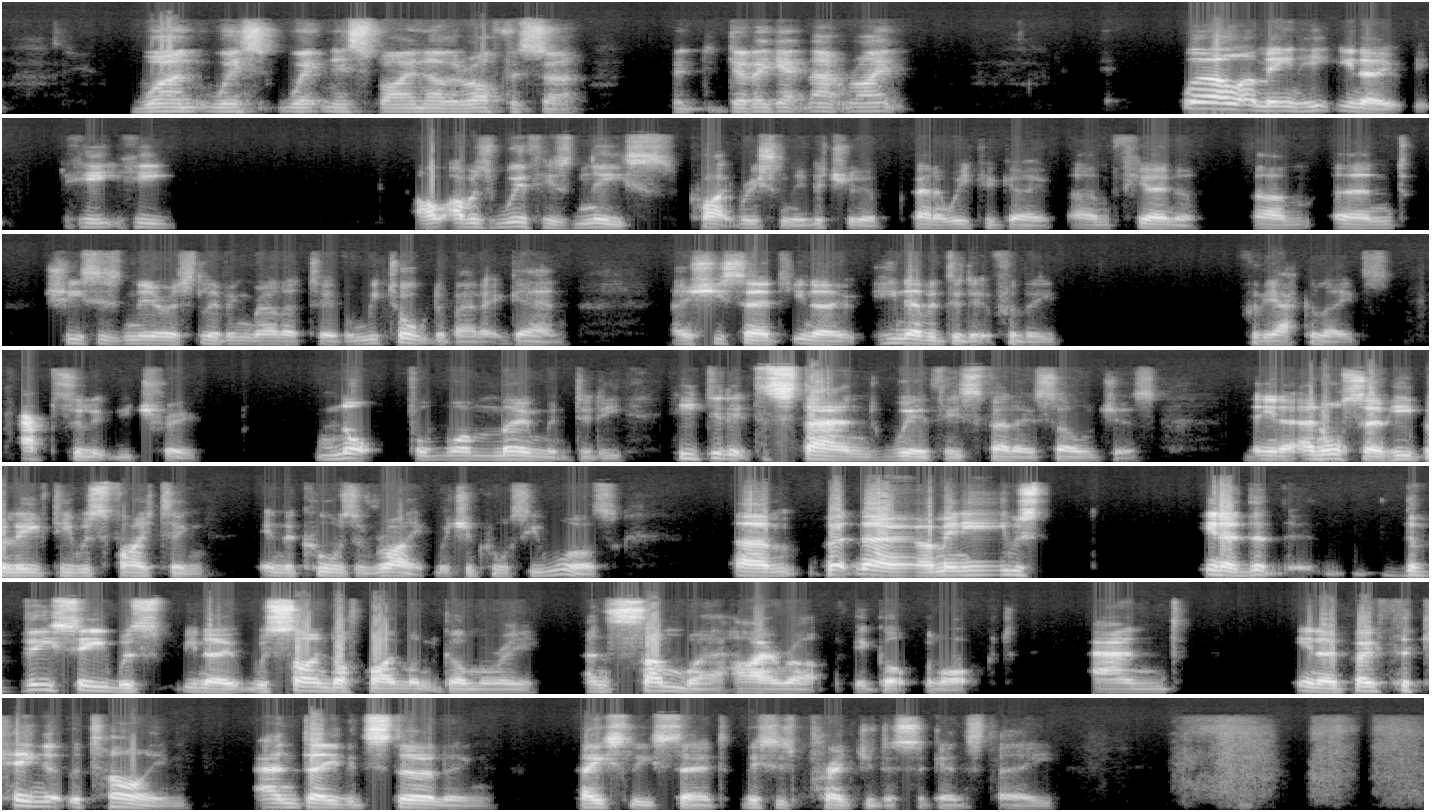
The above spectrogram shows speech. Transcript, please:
weren't wis- witnessed by another officer. Did I get that right? Well, I mean, he, you know, he he. I, I was with his niece quite recently, literally about a week ago, um, Fiona, um, and she's his nearest living relative, and we talked about it again. And she said, you know, he never did it for the for the accolades. Absolutely true. Not for one moment did he. He did it to stand with his fellow soldiers. You know, and also he believed he was fighting in the cause of right, which of course he was. Um, but no, I mean he was, you know, the the VC was, you know, was signed off by Montgomery, and somewhere higher up it got blocked, and you know, both the king at the time and David Stirling basically said this is prejudice against a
